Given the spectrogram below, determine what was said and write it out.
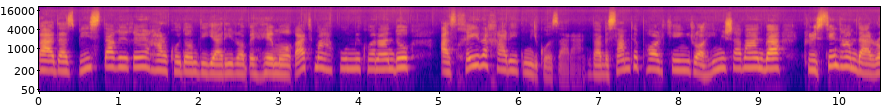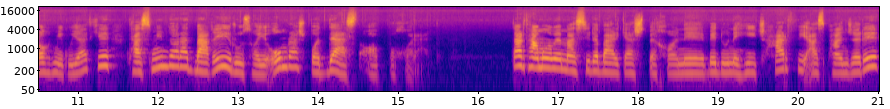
بعد از 20 دقیقه هر کدام دیگری را به حماقت محکوم می کنند و از خیر خرید می گذرند و به سمت پارکینگ راهی می شوند و کریستین هم در راه می گوید که تصمیم دارد بقیه روزهای عمرش با دست آب بخورد. در تمام مسیر برگشت به خانه بدون هیچ حرفی از پنجره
